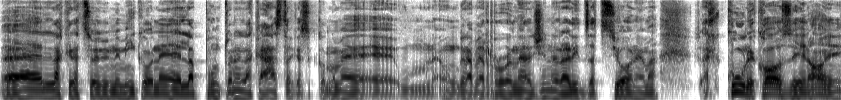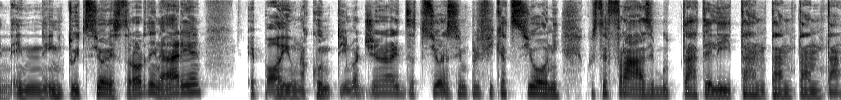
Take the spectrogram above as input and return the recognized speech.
eh, la creazione di un nemico nella, appunto nella casta, che secondo me è un, un grave errore nella generalizzazione, ma alcune cose, no, in, in, intuizioni straordinarie e poi una continua generalizzazione, semplificazioni, queste frasi buttate lì, tan tan tan tan.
